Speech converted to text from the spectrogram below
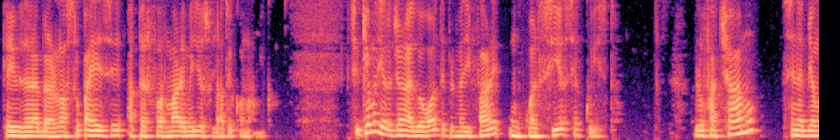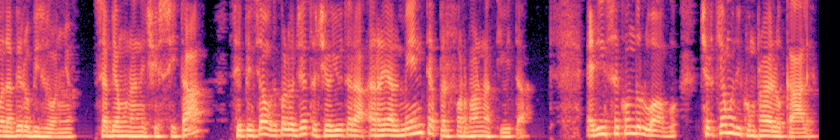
che aiuterebbero il nostro paese a performare meglio sul lato economico. Cerchiamo di ragionare due volte prima di fare un qualsiasi acquisto. Lo facciamo se ne abbiamo davvero bisogno, se abbiamo una necessità, se pensiamo che quell'oggetto ci aiuterà realmente a performare un'attività. Ed in secondo luogo, cerchiamo di comprare locale,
